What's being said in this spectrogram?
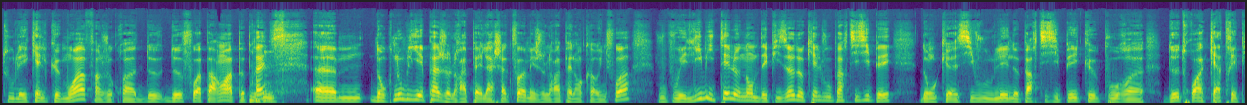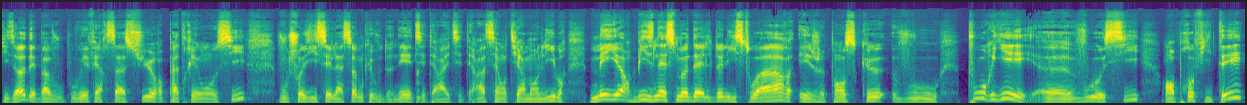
tous, les quelques mois, enfin je crois deux, deux fois par an à peu près. Mhm. Euh, donc n'oubliez pas, je le rappelle à chaque fois, mais je le rappelle encore une fois, vous pouvez limiter le nombre d'épisodes auxquels vous participez. Donc si vous voulez ne participer que pour 2-3 3, 4 épisodes, et ben vous pouvez faire ça sur Patreon aussi. Vous choisissez la somme que vous donnez, etc., etc. C'est entièrement libre. Meilleur business model de l'histoire, et je pense que vous pourriez euh, vous aussi en profiter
